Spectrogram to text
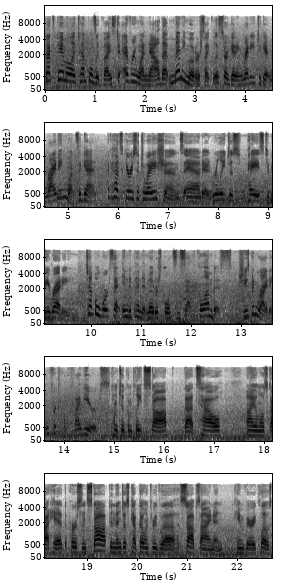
That's Pamela Temple's advice to everyone now that many motorcyclists are getting ready to get riding once again. I've had scary situations and it really just pays to be ready. Temple works at Independent Motorsports in South Columbus. She's been riding for 25 years. Come to a complete stop. That's how I almost got hit. The person stopped and then just kept going through the stop sign and came very close.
